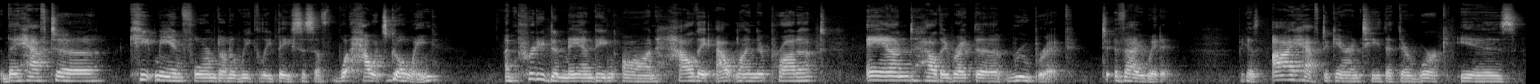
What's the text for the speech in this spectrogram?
They have to keep me informed on a weekly basis of what how it's going. I'm pretty demanding on how they outline their product and how they write the rubric to evaluate it because i have to guarantee that their work is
